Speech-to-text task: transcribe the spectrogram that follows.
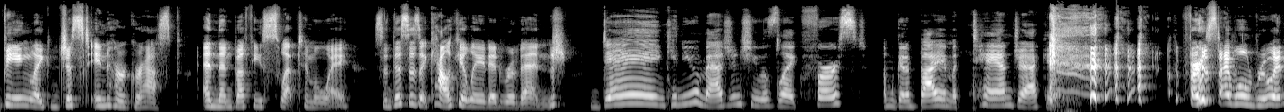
being like just in her grasp and then Buffy swept him away. So this is a calculated revenge. Dang, can you imagine? She was like, first, I'm gonna buy him a tan jacket. First I will ruin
